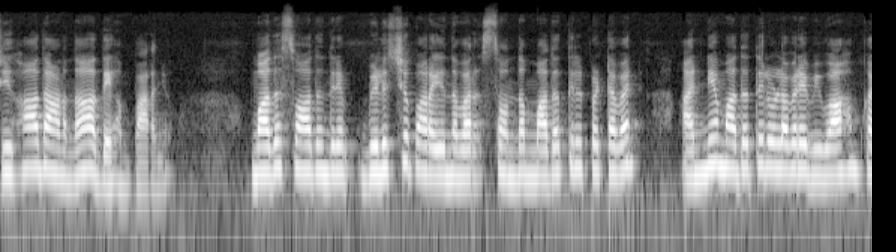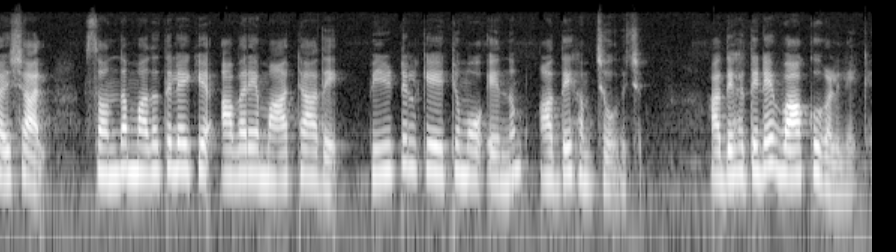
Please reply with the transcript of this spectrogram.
ജിഹാദാണെന്ന് അദ്ദേഹം പറഞ്ഞു. മതസ്വാതന്ത്ര്യം വിളിച്ചു പറയുന്നവർ സ്വന്തം മതത്തിൽപ്പെട്ടവൻ അന്യമതത്തിലുള്ളവരെ വിവാഹം കഴിച്ചാൽ സ്വന്തം മതത്തിലേക്ക് അവരെ മാറ്റാതെ വീട്ടിൽ കയറ്റുമോ എന്നും അദ്ദേഹം ചോദിച്ചു. അദ്ദേഹത്തിന്റെ വാക്കുകളിലേക്ക്.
